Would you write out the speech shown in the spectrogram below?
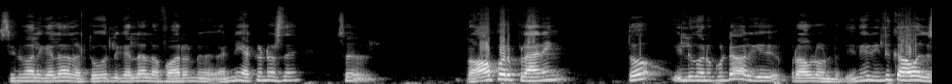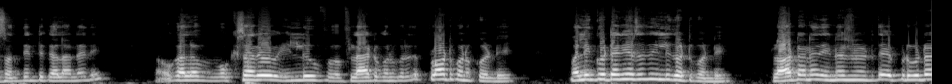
సినిమాలకు వెళ్ళాలా? టూర్లకు వెళ్ళాలా? ఫారెన్ అన్నీ ఎక్కడ వస్తాయి? సో ప్రాపర్ ప్లానింగ్తో ఇల్లు కొనుక్కుంటే వాళ్ళకి ప్రాబ్లం ఉంటుంది. ఎందుకంటే ఇల్లు కావాలి సొంత ఇంటి కళ అనేది. ఒకవేళ ఒకసారి ఇల్లు ఫ్లాట్ కొనుక్కుంటే ప్లాట్ కొనుక్కోండి. మళ్ళీ ఇంకో టెన్ ఇయర్స్ అయితే ఇల్లు కట్టుకోండి. ప్లాట్ అనేది ఇన్వెస్ట్మెంట్ అయితే ఎప్పుడు కూడా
